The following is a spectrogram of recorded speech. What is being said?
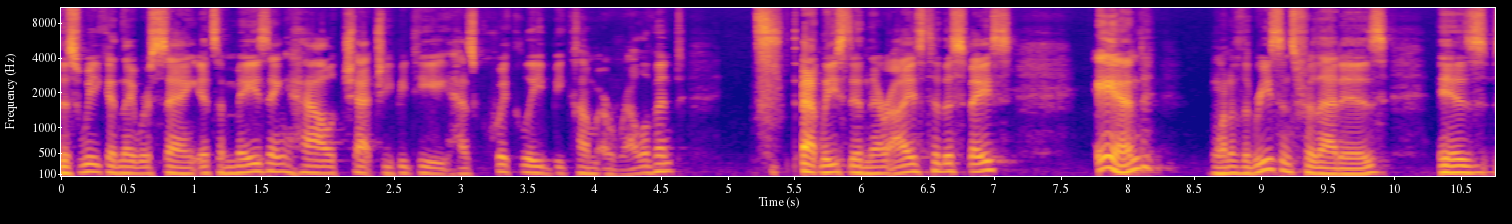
this week, and they were saying it's amazing how ChatGPT has quickly become irrelevant, at least in their eyes, to the space. And one of the reasons for that is is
